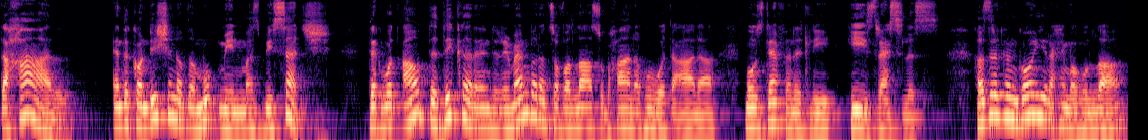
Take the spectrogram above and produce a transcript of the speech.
the hal and the condition of the mu'min must be such that without the dhikr and the remembrance of Allah subhanahu wa ta'ala, most definitely he is restless. Hazrat Gangohi rahimahullah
